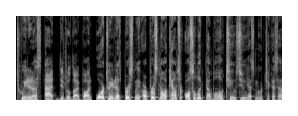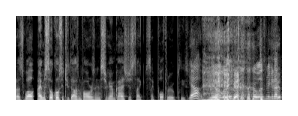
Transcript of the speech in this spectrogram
tweet at us at Digital Dive Pod or tweet at us personally. Our personal accounts are also linked down below too, so you guys can go check us out as well. I'm so close to 2,000 followers on Instagram, guys. Just like, just like pull through, please. Yeah, You know, like, let's make it happen.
